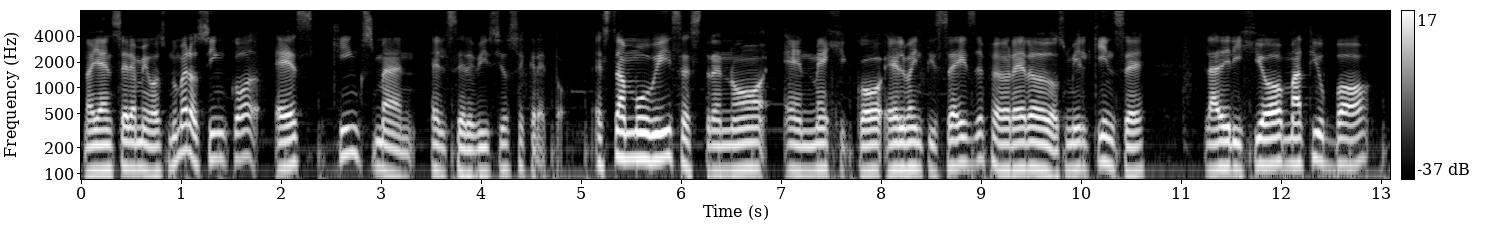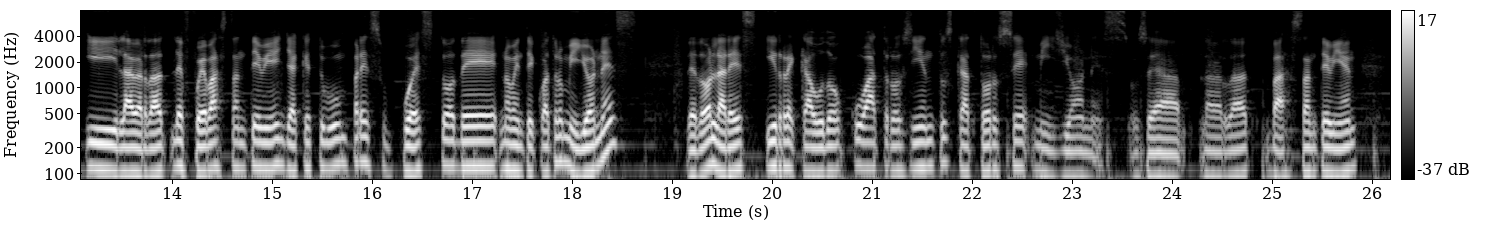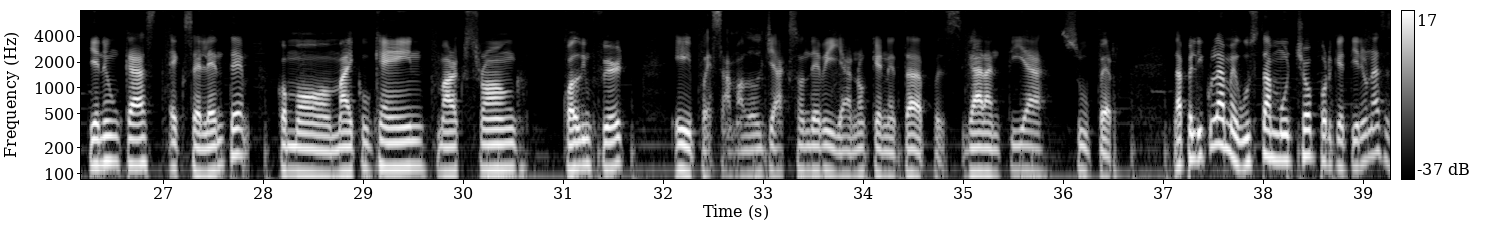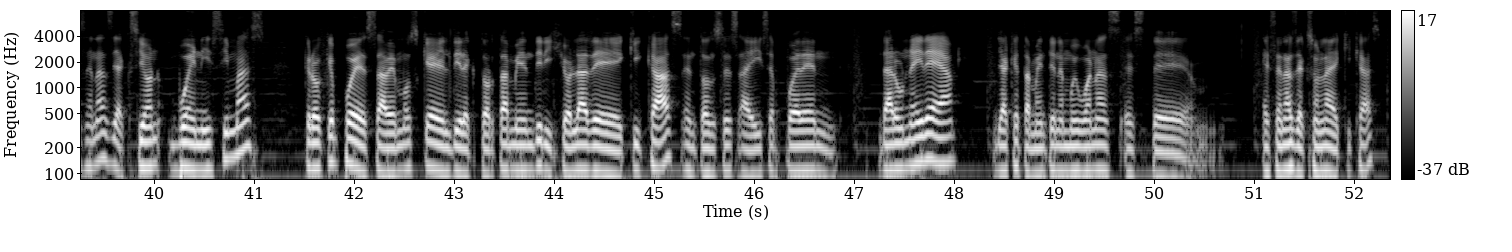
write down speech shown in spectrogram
No, ya en serio amigos. Número 5 es Kingsman, el servicio secreto. Esta movie se estrenó en México el 26 de febrero de 2015. La dirigió Matthew Baugh y la verdad le fue bastante bien ya que tuvo un presupuesto de 94 millones de dólares y recaudó 414 millones. O sea, la verdad, bastante bien. Tiene un cast excelente como Michael Caine, Mark Strong, Colin Firth y pues Samuel Jackson de villano que neta pues garantía súper. La película me gusta mucho porque tiene unas escenas de acción buenísimas. Creo que pues sabemos que el director también dirigió la de Kick-Ass, entonces ahí se pueden dar una idea, ya que también tiene muy buenas este, escenas de acción la de Kick-Ass.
